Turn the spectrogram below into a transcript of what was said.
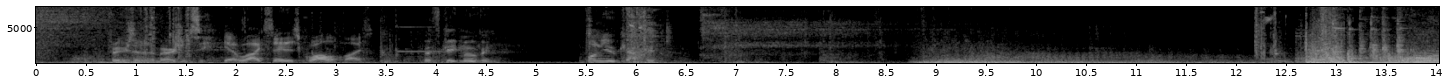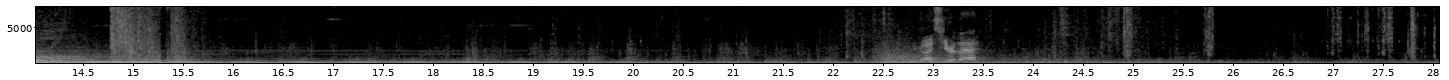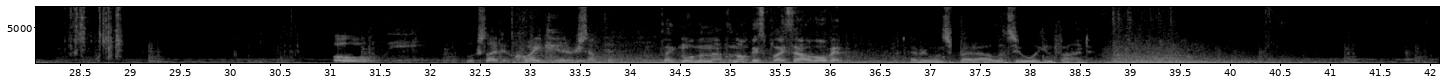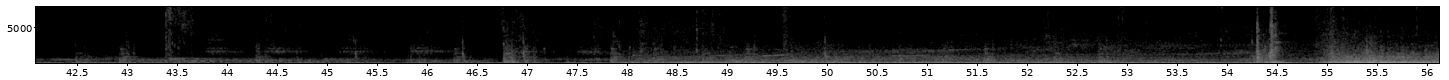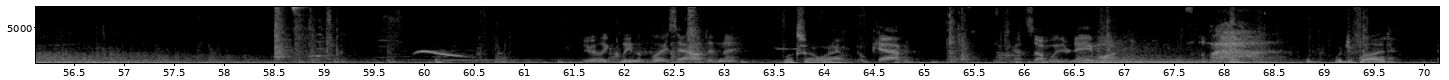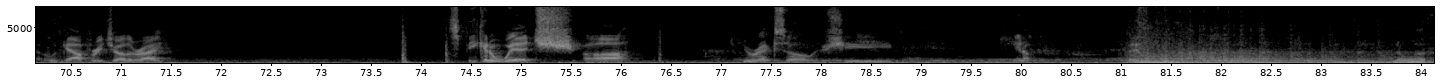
Triggers in an emergency. Yeah, well, I'd say this qualifies. Let's keep moving. On you, Captain. Looks like a quake hit or something. Take more than that to knock this place out of orbit. Everyone spread out, let's see what we can find. With your name on it. What'd you find? Gotta look out for each other, right? Speaking of which, uh, your XO, is she, you know, available? You know what?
